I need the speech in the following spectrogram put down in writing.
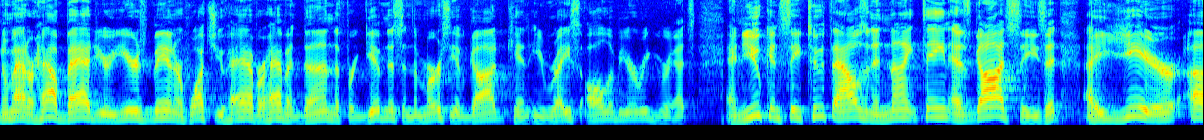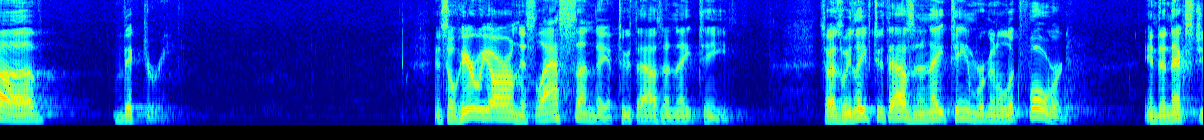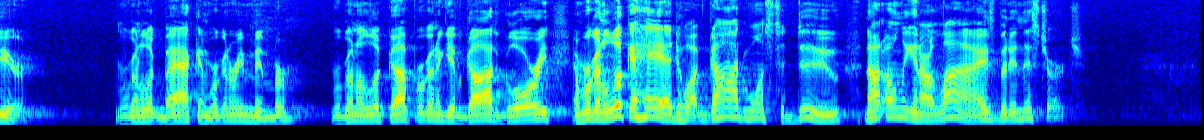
No matter how bad your year's been or what you have or haven't done, the forgiveness and the mercy of God can erase all of your regrets. And you can see 2019 as God sees it a year of victory. And so here we are on this last Sunday of 2018. So as we leave 2018, we're going to look forward into next year. We're going to look back and we're going to remember. We're going to look up, we're going to give God glory, and we're going to look ahead to what God wants to do, not only in our lives, but in this church.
